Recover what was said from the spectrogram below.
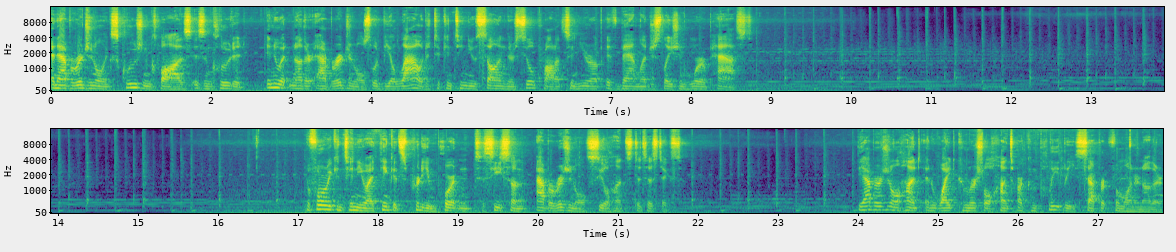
an Aboriginal exclusion clause is included. Inuit and other Aboriginals would be allowed to continue selling their seal products in Europe if ban legislation were passed. Before we continue, I think it's pretty important to see some Aboriginal seal hunt statistics. The Aboriginal hunt and white commercial hunt are completely separate from one another.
